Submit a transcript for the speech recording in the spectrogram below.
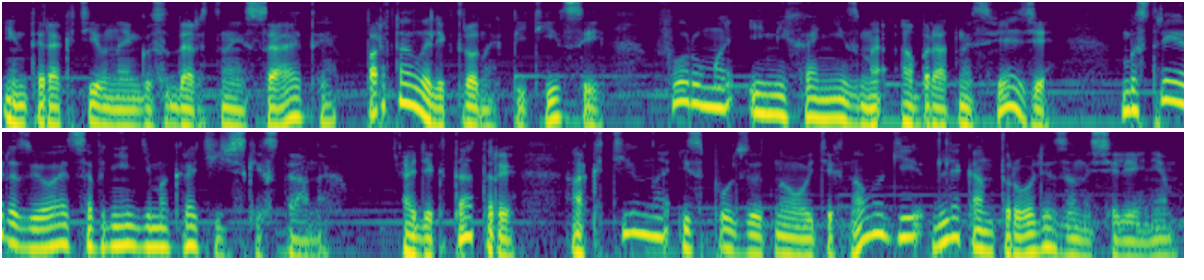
интерактивные государственные сайты, порталы электронных петиций, форумы и механизмы обратной связи быстрее развиваются в недемократических странах, а диктаторы активно используют новые технологии для контроля за населением.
